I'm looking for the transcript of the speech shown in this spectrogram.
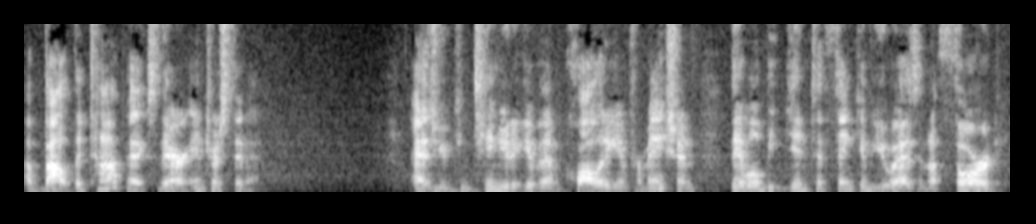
about the topics they're interested in. As you continue to give them quality information, they will begin to think of you as an authority.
